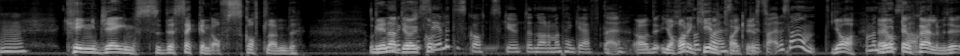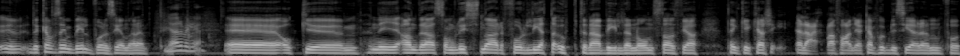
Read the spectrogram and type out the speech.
Mm. King James the second of Scotland. Och grejen Men att jag, kanske ser lite skotsk ut ändå när man tänker efter. ja, du- jag har en kilt faktiskt. säckpipa. Är det sant? Ja, Ja, jag har gjort den så. själv. Du, du kan få se en bild på den senare. Ja det vill jag. Eh, och eh, ni andra som lyssnar får leta upp den här bilden någonstans. För jag tänker kanske, eller nej, vad fan, jag kan publicera den. På,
